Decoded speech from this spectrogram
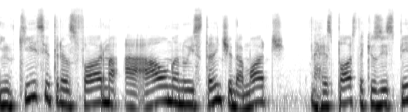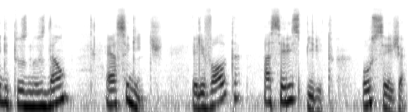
em que se transforma a alma no instante da morte? A resposta que os espíritos nos dão é a seguinte: ele volta a ser espírito, ou seja,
